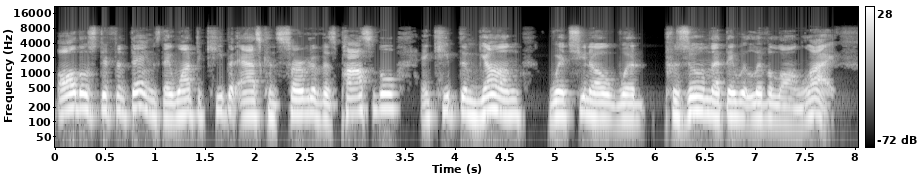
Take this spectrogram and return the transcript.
all those different things. They want to keep it as conservative as possible and keep them young, which, you know, would presume that they would live a long life.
